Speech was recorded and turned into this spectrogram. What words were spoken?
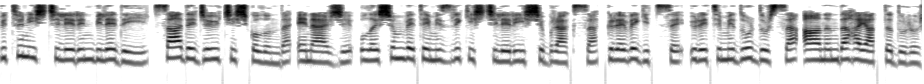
Bütün işçilerin bile değil, sadece 3 iş kolunda, enerji, ulaşım ve temizlik işçileri işi bıraksa, greve gitse, üretimi durdursa, anında hayatta durur.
